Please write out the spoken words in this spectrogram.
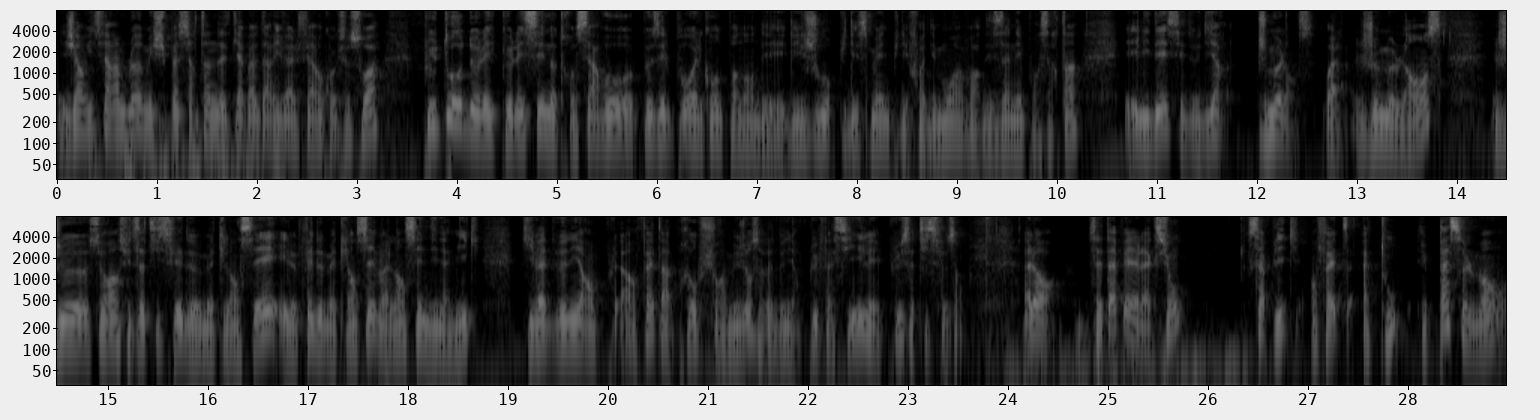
J'ai envie de faire un blog, mais je suis pas certain d'être capable d'arriver à le faire ou quoi que ce soit. Plutôt de que laisser notre cerveau peser le pour et le contre pendant des, des jours, puis des semaines, puis des fois des mois, voire des années pour certains. Et l'idée c'est de dire je me lance. Voilà, je me lance je serai ensuite satisfait de m'être lancé, et le fait de m'être lancé va lancer une dynamique qui va devenir, en, fait, après, au fur et à mesure, ça va devenir plus facile et plus satisfaisant. Alors, cet appel à l'action, s'applique en fait à tout et pas seulement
